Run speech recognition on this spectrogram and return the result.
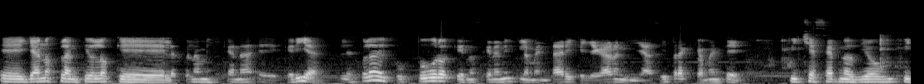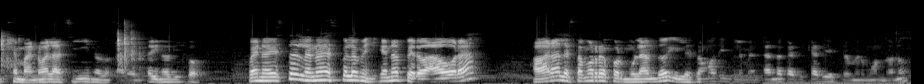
Eh, ya nos planteó lo que la escuela mexicana eh, quería. La escuela del futuro que nos querían implementar y que llegaron y así prácticamente pinche Seth nos dio un pinche manual así y nos los aventó y nos dijo, bueno, esta es la nueva escuela mexicana, pero ahora Ahora la estamos reformulando y la estamos implementando casi casi de primer mundo, ¿no?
